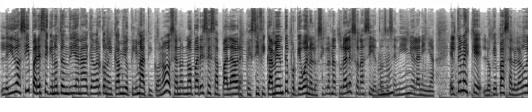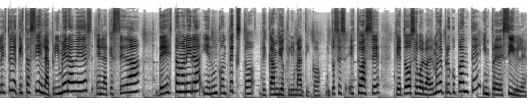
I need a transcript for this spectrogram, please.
leído así, parece que no tendría nada que ver con el cambio climático, ¿no? O sea, no, aparece esa palabra específicamente porque, bueno, los ciclos naturales son así, entonces el niño y la niña. El tema es que lo que pasa a lo largo de la historia, que esta sí es la primera vez en la que se da de esta manera y en un contexto de cambio climático. Entonces, esto hace que todo se vuelva, además de preocupante, impredecible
